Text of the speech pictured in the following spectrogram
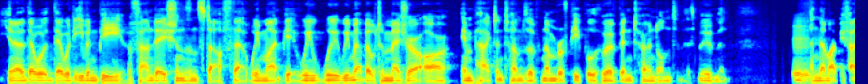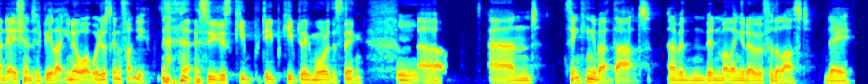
you know, there would there would even be foundations and stuff that we might be we, we, we might be able to measure our impact in terms of number of people who have been turned on to this movement. Mm. And there might be foundations who'd be like, you know what, we're just going to fund you, so you just keep keep keep doing more of this thing. Mm. Uh, and thinking about that, I've been been mulling it over for the last day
